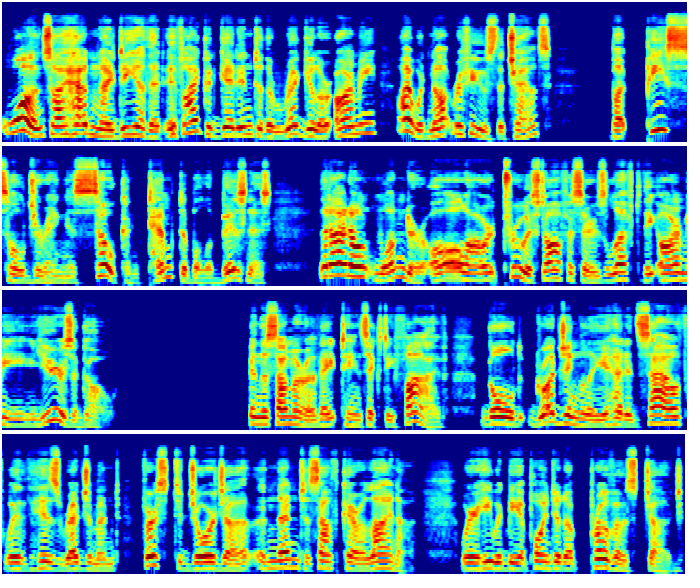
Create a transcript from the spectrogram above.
Once I had an idea that if I could get into the regular army, I would not refuse the chance. But peace soldiering is so contemptible a business that I don't wonder all our truest officers left the Army years ago. In the summer of 1865, Gould grudgingly headed south with his regiment, first to Georgia and then to South Carolina, where he would be appointed a provost judge,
